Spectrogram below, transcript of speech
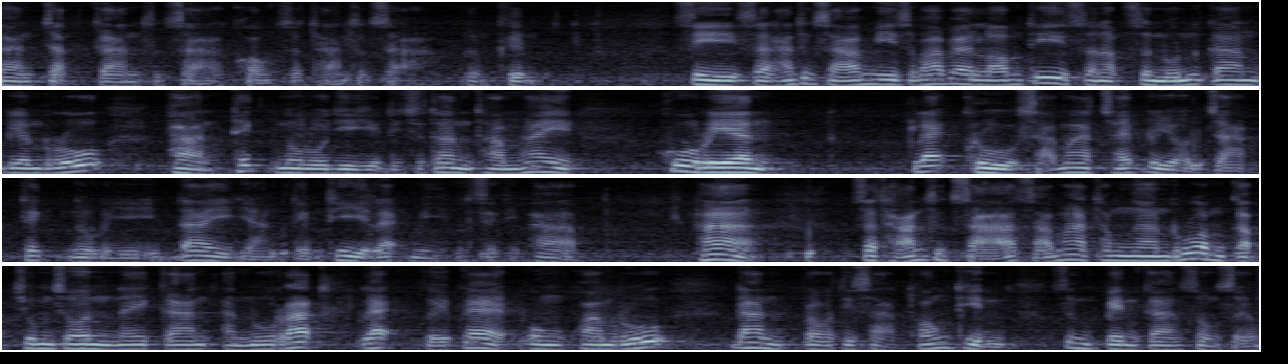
การจัดการศึกษาของสถานศึกษาเพิ่มขึ้น 4. สถานศึกษามีสภาพแวดล้อมที่สนับสนุนการเรียนรู้ผ่านเทคโนโลยีดิจิทัลทำให้ผู้เรียนและครูสามารถใช้ประโยชน์จากเทคโนโลยีได้อย่างเต็มที่และมีประสิทธิภาพ 5. สถานศึกษาสามารถทำงานร่วมกับชุมชนในการอนุรักษ์ และเผยแพร่องค์ความรู้ด้านประวัติศาสตร์ท้องถิ่น ซึ่งเป็นการส่งเสริม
